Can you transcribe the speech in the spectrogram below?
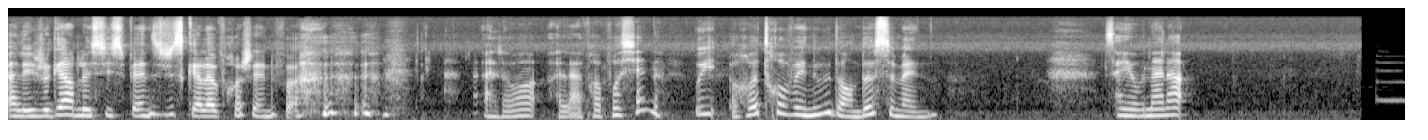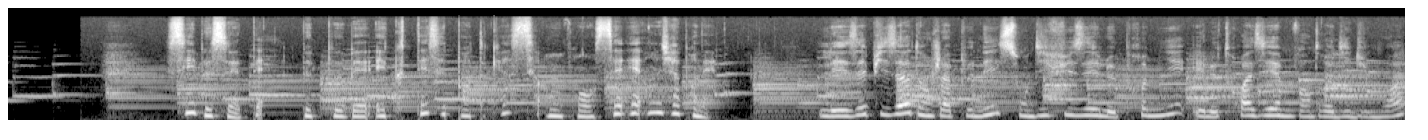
allez, je garde le suspense jusqu'à la prochaine fois. Alors, à la prochaine. Oui, retrouvez-nous dans deux semaines. Sayonara. Si vous souhaitez, vous pouvez écouter ce podcast en français et en japonais. Les épisodes en japonais sont diffusés le premier et le troisième vendredi du mois,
